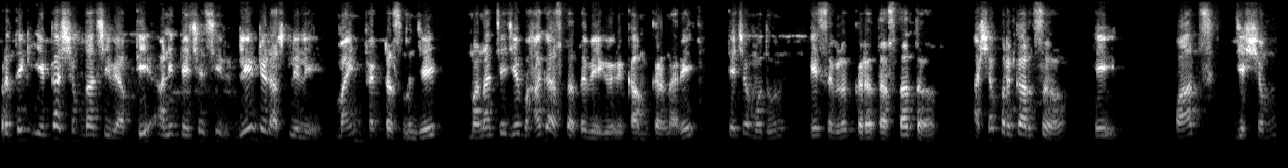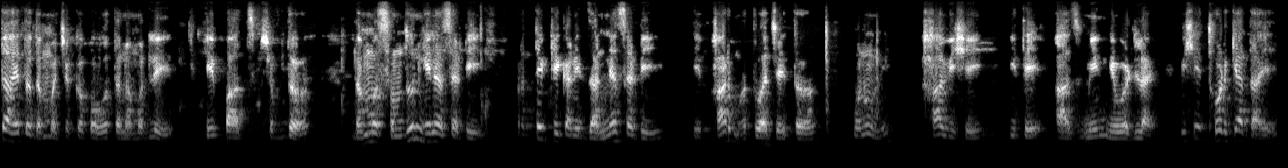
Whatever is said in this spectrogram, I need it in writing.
प्रत्येक एका शब्दाची व्याप्ती आणि त्याच्याशी रिलेटेड असलेले माइंड फॅक्टर्स म्हणजे मनाचे जे भाग असतात वेगवेगळे काम करणारे त्याच्यामधून हे सगळं करत असतात. अशा प्रकारचं हे पाच जे शब्द आहेत धम्मचक्क प्रवर्तनामधले हे पाच शब्द धम्म समजून घेण्यासाठी प्रत्येक ठिकाणी जाणण्यासाठी हे फार महत्त्वाचे आहेत. म्हणून हा विषय इथे आज मी निवडलाय. विषय थोडक्यात आहे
